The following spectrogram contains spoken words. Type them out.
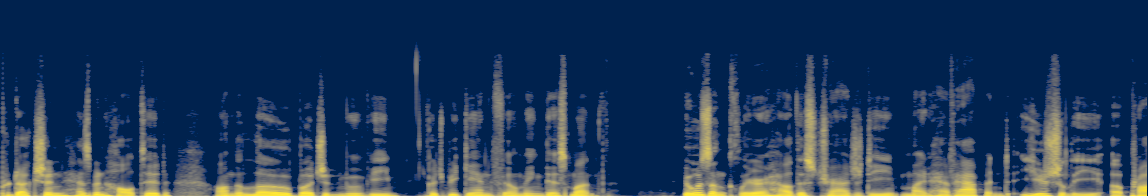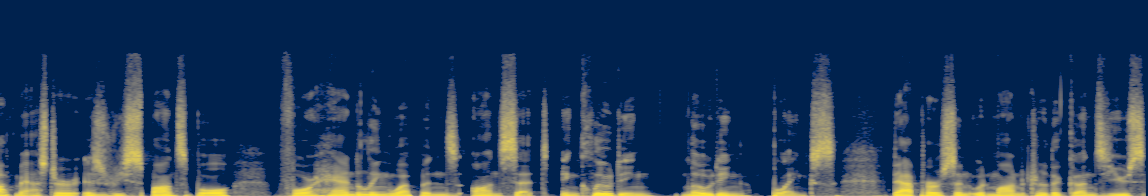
Production has been halted on the low budget movie, which began filming this month. It was unclear how this tragedy might have happened. Usually, a prop master is responsible for handling weapons on set, including loading blanks. That person would monitor the gun's use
